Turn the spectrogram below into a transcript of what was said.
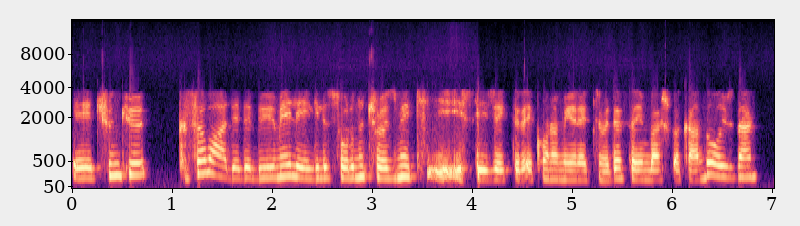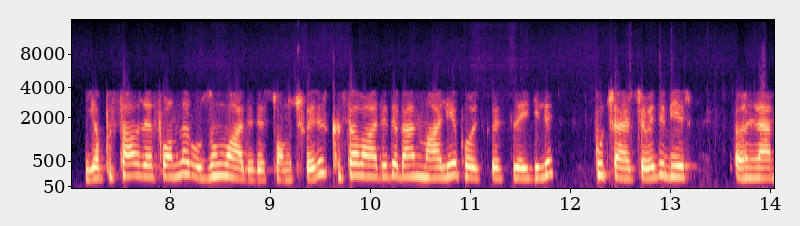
E, çünkü kısa vadede büyümeyle ilgili sorunu çözmek isteyecektir ekonomi yönetimi de Sayın Başbakan da. O yüzden yapısal reformlar uzun vadede sonuç verir. Kısa vadede ben maliye politikası ile ilgili bu çerçevede bir önlem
